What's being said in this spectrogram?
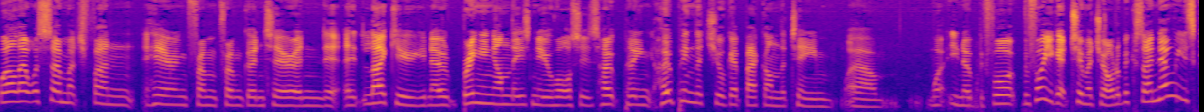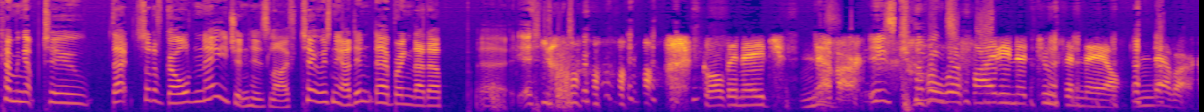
Well, that was so much fun hearing from from Guenter, and uh, like you, you know, bringing on these new horses, hoping hoping that you'll get back on the team. Um, you know, before before you get too much older, because I know he's coming up to that sort of golden age in his life too, isn't he? I didn't dare bring that up. Uh, Golden age, never. he's coming, we're fighting it tooth and nail, never.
